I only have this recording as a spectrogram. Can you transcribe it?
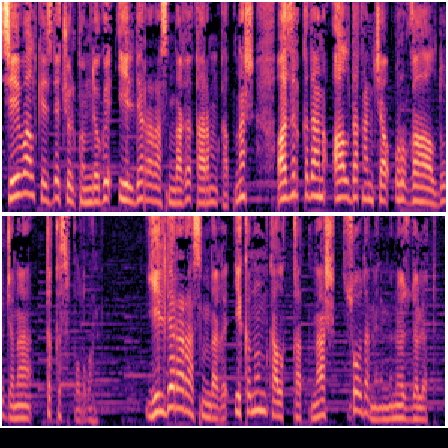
Себеби ал кезде чөлкөмдөгү элдер арасындагы карым катнаш азыркыдан алда канча ургаалдуу жана тыкыз болгон. Элдер арасындагы экономикалык катнаш соода менен мүнөздөлөт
